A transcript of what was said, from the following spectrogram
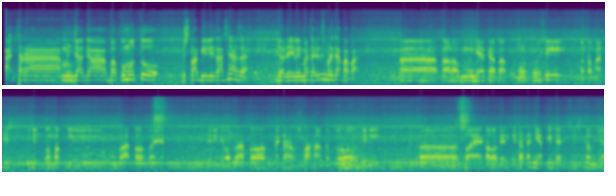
Pak, Cara menjaga baku mutu stabilitasnya dari limbah tadi itu seperti apa Pak? Eh, kalau menjaga baku mutu sih otomatis ujung tombak di operator Pak ya. Jadi di operator mereka harus paham betul. Jadi eh, selain kalau dari kita kan nyiapin dari sistem ya,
